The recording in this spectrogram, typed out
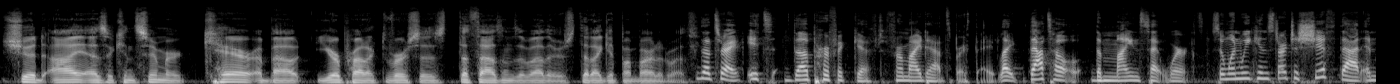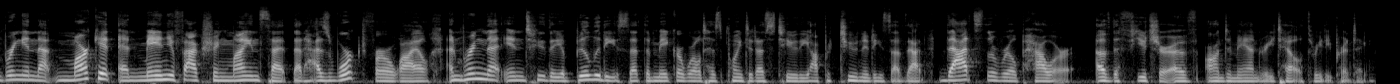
should I as a consumer care about your product versus the thousands of others that I get bombarded with. That's right. It's the perfect gift for my dad's birthday. Like that's how the mindset works. So when we can start to shift that and bring in that market and manufacturing mindset that has worked for a while and bring that into the abilities that the maker world has pointed us to, the opportunities of that. That's the real power of the future of on-demand retail 3D printing.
